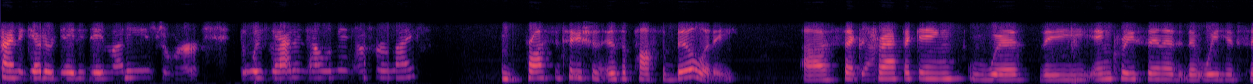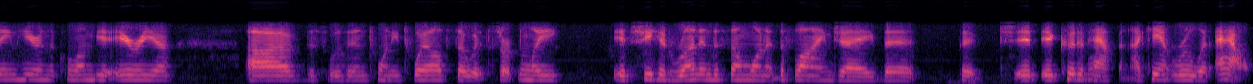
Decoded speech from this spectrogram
kind of get her day-to-day monies, or was that an element of her life? Prostitution is a possibility. Uh, sex yeah. trafficking, with the increase in it that we have seen here in the Columbia area, uh, this was in 2012, so it certainly, if she had run into someone at the Flying J, that that it it could have happened. I can't rule it out.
